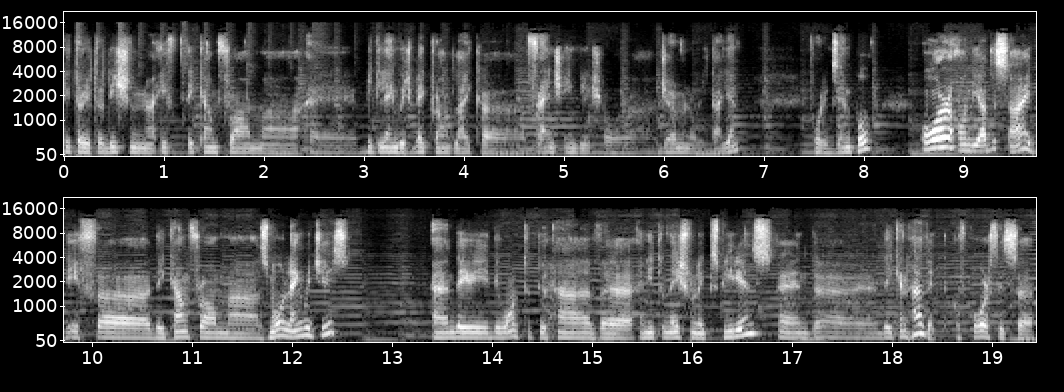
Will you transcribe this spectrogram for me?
literary tradition uh, if they come from uh, a big language background like uh, French, English, or German or Italian, for example. Or on the other side, if they come from small languages and they, they wanted to have an international experience and they can have it. Of course, it's a,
